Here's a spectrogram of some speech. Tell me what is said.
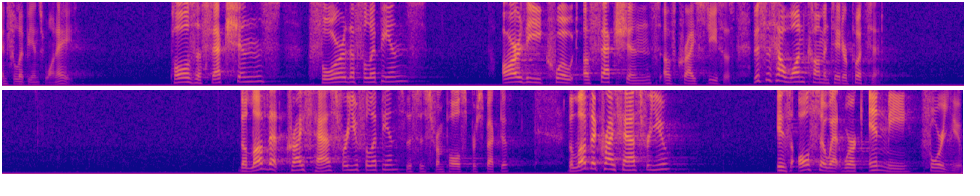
in Philippians 1 8. Paul's affections for the Philippians are the, quote, affections of Christ Jesus. This is how one commentator puts it. The love that Christ has for you, Philippians, this is from Paul's perspective the love that Christ has for you is also at work in me for you.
